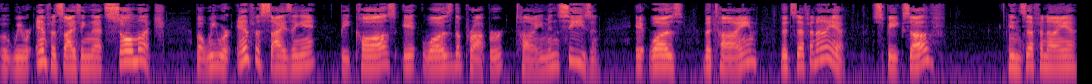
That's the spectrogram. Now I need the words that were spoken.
we were emphasizing that so much, but we were emphasizing it because it was the proper time and season. It was the time that Zephaniah speaks of in Zephaniah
